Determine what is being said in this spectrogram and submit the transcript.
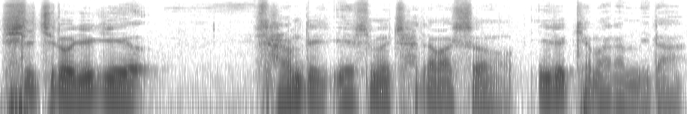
실제로 여기에 사람들이 예수님을 찾아와서 이렇게 말합니다.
